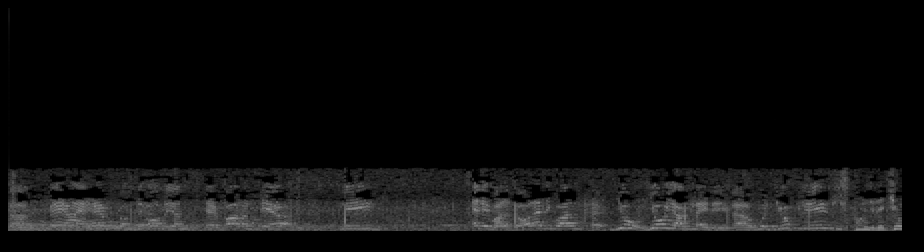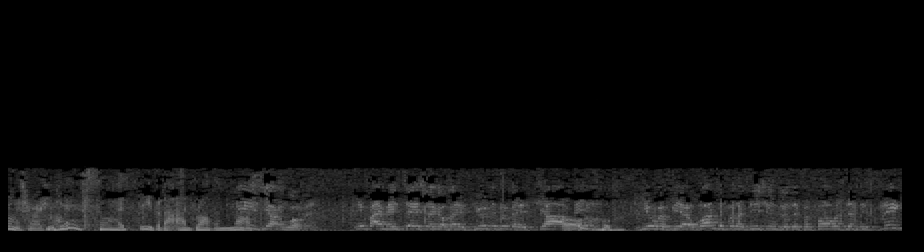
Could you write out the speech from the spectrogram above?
Uh, may I have from the audience a volunteer, please? Anyone at all, anyone? Uh, you, you young lady, uh, would you please? He's pointed at you, Miss Rycroft. Yes, so I see, but I- I'd rather not. Please, young woman. If I may say so, you're very beautiful, very charming. Oh. You will be a wonderful addition to the performance of this trick.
